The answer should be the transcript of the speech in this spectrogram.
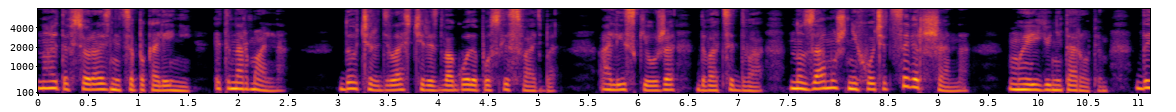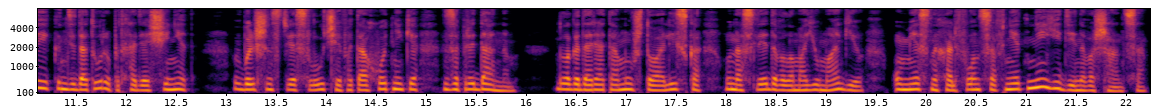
но это все разница поколений, это нормально. Дочь родилась через два года после свадьбы. Алиске уже двадцать два, но замуж не хочет совершенно. Мы ее не торопим, да и кандидатуры подходящей нет. В большинстве случаев это охотники за приданным. Благодаря тому, что Алиска унаследовала мою магию, у местных альфонсов нет ни единого шанса.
